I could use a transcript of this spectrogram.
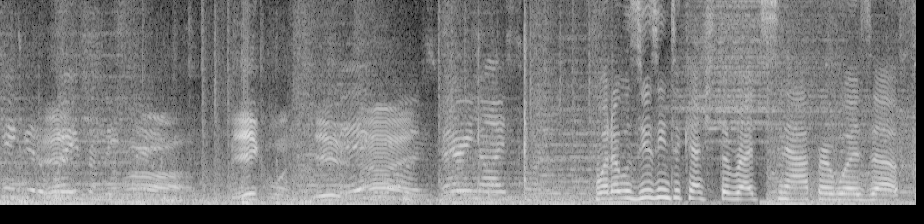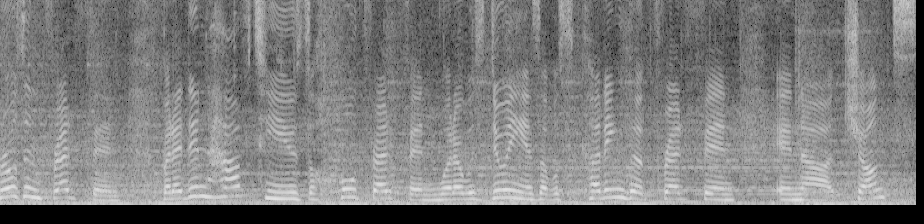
Can't get away from these things. Ah, big one too. Big nice. one, very nice one. What I was using to catch the red snapper was a frozen thread fin, but I didn't have to use the whole thread fin. What I was doing is I was cutting the thread fin in uh, chunks,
